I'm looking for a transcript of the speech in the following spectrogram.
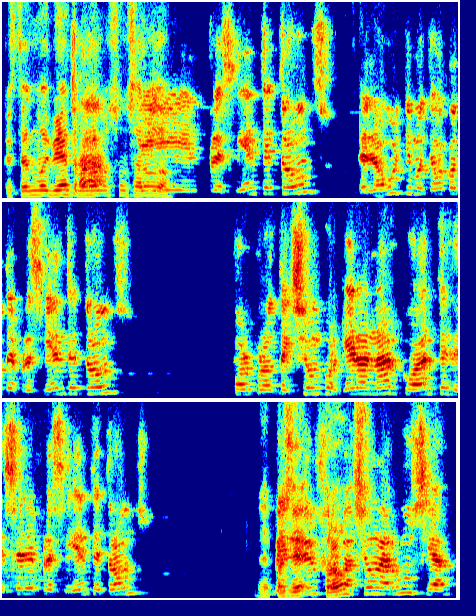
Que estés muy bien, te mandamos un saludo. El presidente Trump, en lo último te voy a contar, el presidente Trump, por protección, porque era narco antes de ser el presidente Trump, vendió información a Rusia,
